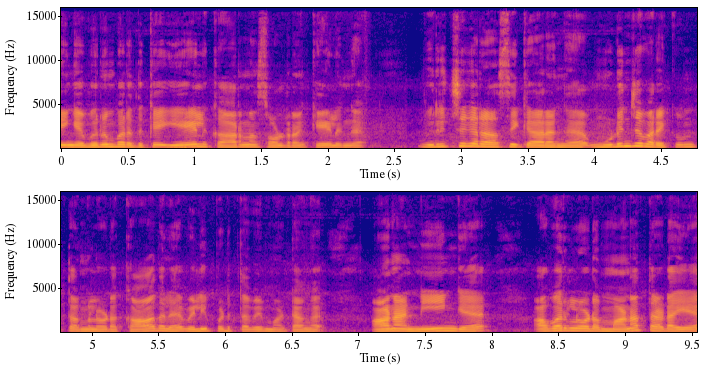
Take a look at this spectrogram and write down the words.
நீங்கள் விரும்புறதுக்கு ஏழு காரணம் சொல்கிறேன் கேளுங்க. விருச்சிக ராசிக்காரங்க முடிஞ்ச வரைக்கும் தங்களோட காதலை வெளிப்படுத்தவே மாட்டாங்க. ஆனால் நீங்கள் அவர்களோட மனத்தடையை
